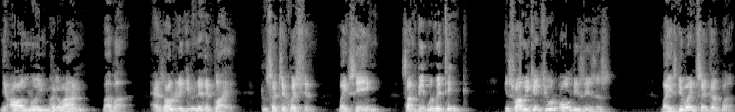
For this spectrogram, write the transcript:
The all-knowing Bhagavan, Baba, has already given a reply to such a question by saying, some people may think, if Swami can cure all diseases by his divine sankalpa,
